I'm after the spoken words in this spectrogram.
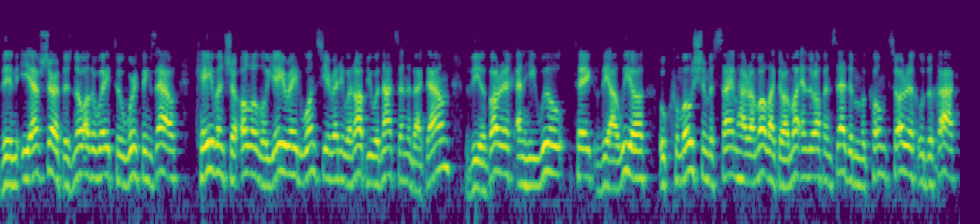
Then if there's no other way to work things out, kavan sha'ola lo yered, once he already went up, you would not send him back down, v'yavarich, and he will take the aliyah, u'kumoshim mesayim haramah, like the Ramah ended off and said, the makom tzarich u'dechak,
